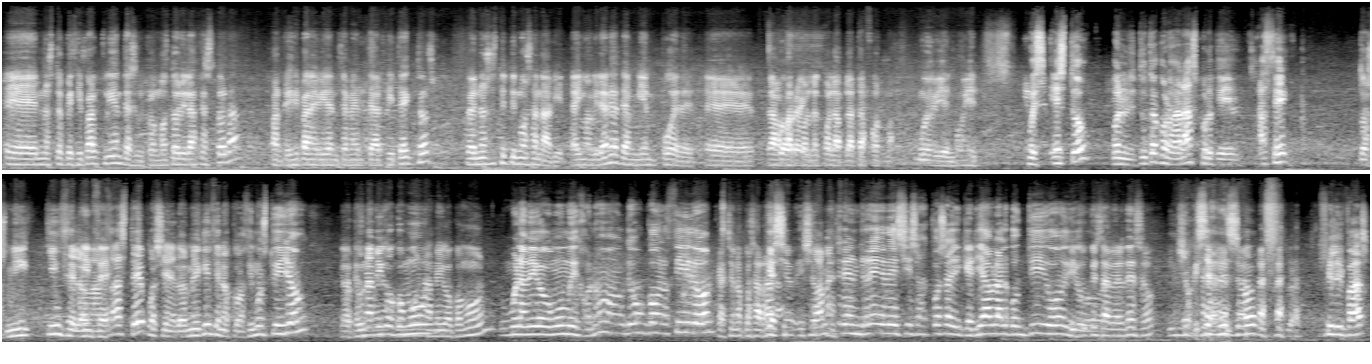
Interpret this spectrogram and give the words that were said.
eh, nuestro principal cliente es el promotor y la gestora. Participan, evidentemente, arquitectos, pero no sustituimos a nadie. La inmobiliaria también puede eh, trabajar con la, con la plataforma. Muy bien, muy bien. Pues esto, bueno, tú te acordarás porque hace 2015 lo 15. lanzaste, pues en el 2015 nos conocimos tú y yo, un amigo común, Un amigo común, un buen amigo común me dijo, no, tengo un conocido que ha hecho una cosa rara. que se, se va a meter en redes y esas cosas y quería hablar contigo. Y ¿Y digo, tú qué sabes de eso? Y yo que sé de eso, filipas.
